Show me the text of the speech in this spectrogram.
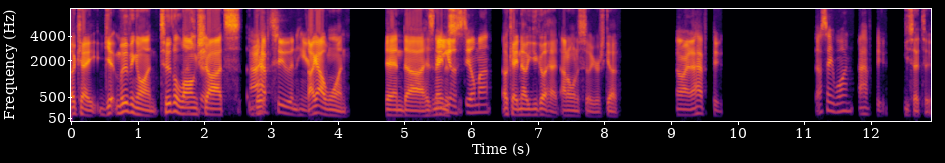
Okay, get moving on to the long shots. I have two in here. I got one, and uh, his Are name you is. gonna steal mine? Okay, no, you go ahead. I don't want to steal yours. Go. All right, I have two. Did I say one? I have two. You said two.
